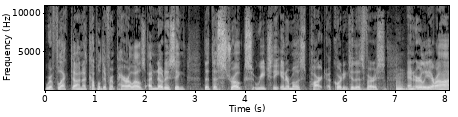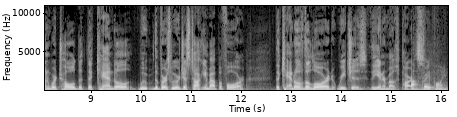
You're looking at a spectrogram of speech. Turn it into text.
reflect on a couple different parallels? I'm noticing that the strokes reach the innermost part, according to this verse. Hmm. And earlier on, we're told that the candle, we, the verse we were just talking about before, the candle of the Lord reaches the innermost ah, parts. Oh, great point.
